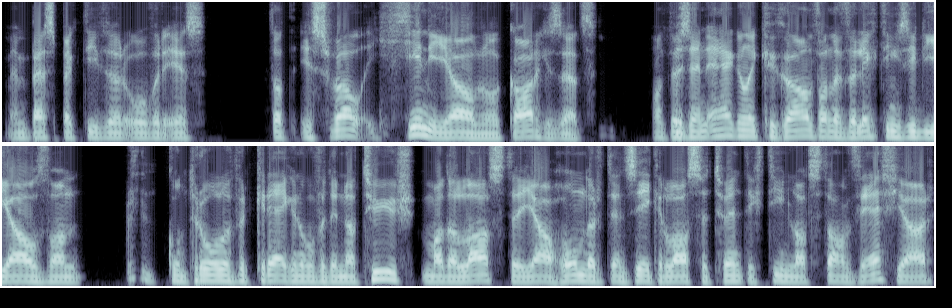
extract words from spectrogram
en perspectief daarover is, dat is wel geniaal in elkaar gezet. Want we zijn eigenlijk gegaan van een verlichtingsideaal van controle verkrijgen over de natuur, maar de laatste ja, 100 en zeker de laatste 20, 10, laat staan 5 jaar,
